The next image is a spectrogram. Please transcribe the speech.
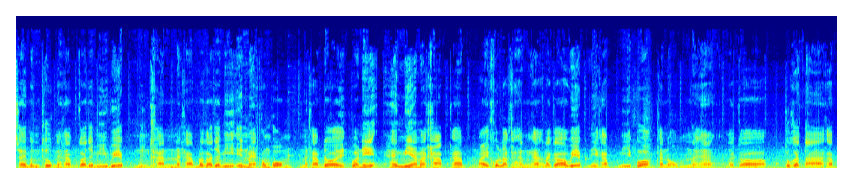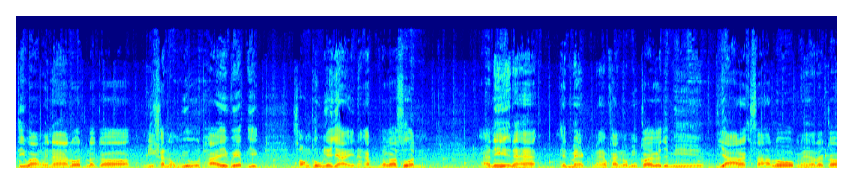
ใช้บรรทุกนะครับ ก็จะมีเวฟ1คันนะครับ แล้วก็จะมี n m a x ของผมนะครับ โดยวันนี้ให้เมียมาขับครับไปคนละคันครับแล้วก็เวฟนี่ครับมีพวกขนมนะฮะแล้วก็ตุ๊กตาครับที่วางไว้หน้ารถ แล้วก็มีขนมอยู่ท้ายเวฟอีก 2 ถุงใหญ่ๆนะครับแล้วก็ส่วนอันนี้นะฮะ n m a x นะครับคันของมิก้อยก็จะมียารักษาโรคนะฮะแล้วก็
